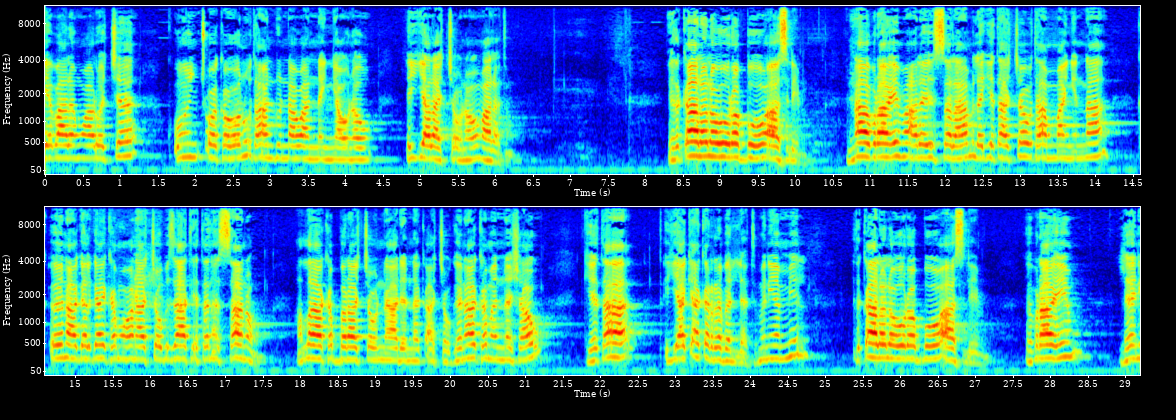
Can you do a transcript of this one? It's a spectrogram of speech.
የባለሟሎች ቁንጮ ከሆኑት አንዱና ዋነኛው ነው እያላቸው ነው ማለት ነው። ኢትቃለ ለሁ ረቡሁ አስሊም እና እብራሂም አለህ ሰላም ለጌታቸው ታማኝና ቅን አገልጋይ ከመሆናቸው ብዛት የተነሳ ነው አላህ ያከበራቸውና ያደነቃቸው። ገና ከመነሻው ጌታ ጥያቄ ያቀረበለት ምን የሚል ኢትቃለ ለሁ ረቡሁ አስሊም እብራሂም ለእኔ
